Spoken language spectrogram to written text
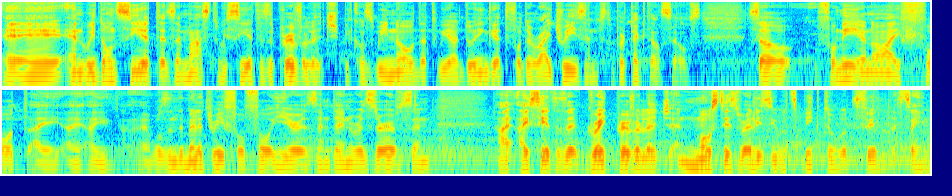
Uh, and we don't see it as a must; we see it as a privilege because we know that we are doing it for the right reasons to protect ourselves. So for me, you know, I fought. I, I, I, was in the military for four years and then reserves, and I, I see it as a great privilege. And most Israelis you would speak to would feel the same.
